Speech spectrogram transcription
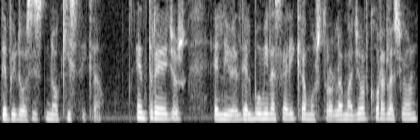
de fibrosis no quística. Entre ellos, el nivel de albúmina sérica mostró la mayor correlación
